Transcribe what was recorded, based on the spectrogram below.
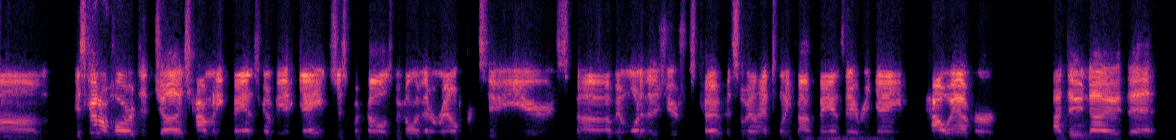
um, it's kind of hard to judge how many fans are going to be at games just because we've only been around for two years. Uh, and one of those years was COVID, so we only had 25 fans at every game. However, I do know that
